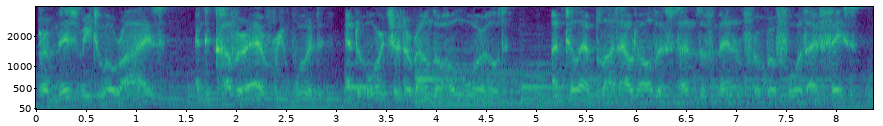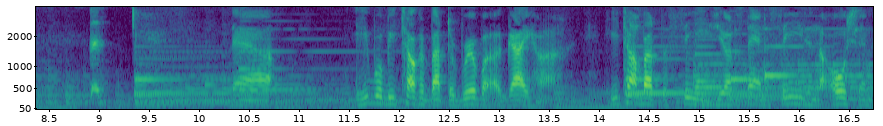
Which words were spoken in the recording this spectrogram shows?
Permit me to arise and cover every wood and orchard around the whole world, until I blot out all the sons of men from before thy face. That Now, he will be talking about the river of Gihon. He talking about the seas. You understand the seas and the ocean.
